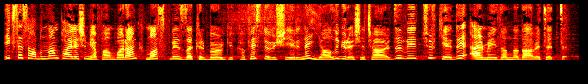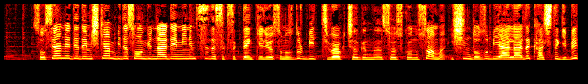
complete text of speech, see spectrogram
X hesabından paylaşım yapan Varank, Musk ve Zuckerberg'ü kafes dövüşü yerine yağlı güreşe çağırdı ve Türkiye'de er meydanına davet etti. Sosyal medya demişken bir de son günlerde eminim siz de sık sık denk geliyorsunuzdur. Bir twerk çılgınlığı söz konusu ama işin dozu bir yerlerde kaçtı gibi.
